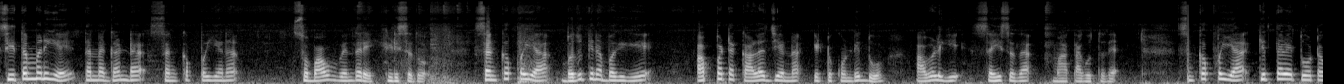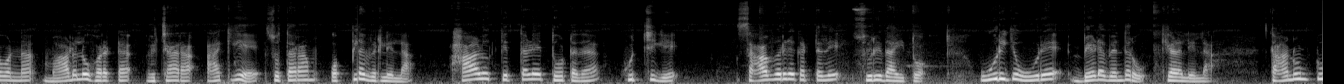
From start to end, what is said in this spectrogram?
ಸೀತಮ್ಮನಿಗೆ ತನ್ನ ಗಂಡ ಸಂಕಪ್ಪಯ್ಯನ ಸ್ವಭಾವವೆಂದರೆ ಹಿಡಿಸದು. ಸಂಕಪ್ಪಯ್ಯ ಬದುಕಿನ ಬಗೆಗೆ ಅಪ್ಪಟ ಕಾಳಜಿಯನ್ನು ಇಟ್ಟುಕೊಂಡಿದ್ದು ಅವಳಿಗೆ ಸಹಿಸದ ಮಾತಾಗುತ್ತದೆ. ಸಂಕಪ್ಪಯ್ಯ ಕಿತ್ತಳೆ ತೋಟವನ್ನು ಮಾಡಲು ಹೊರಟ ವಿಚಾರ ಆಕೆಗೆ ಸುತಾರಾಮ್ ಒಪ್ಪಿದವಿರಲಿಲ್ಲ ಹಾಳು ಕಿತ್ತಳೆ ತೋಟದ ಹುಚ್ಚಿಗೆ ಸಾವಿರಗಟ್ಟಲೆ ಸುರಿದಾಯಿತು. ಊರಿಗೆ ಊರೇ ಬೇಡವೆಂದರೂ ಕೇಳಲಿಲ್ಲ. ತಾನುಂಟು,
